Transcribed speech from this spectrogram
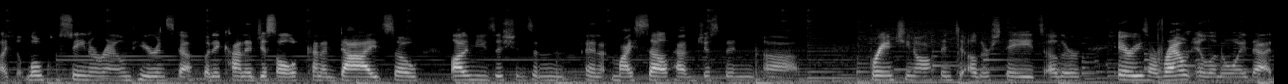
like the local scene around here and stuff, but it kind of just all kind of died. So a lot of musicians and and myself have just been uh, branching off into other states, other areas around Illinois that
